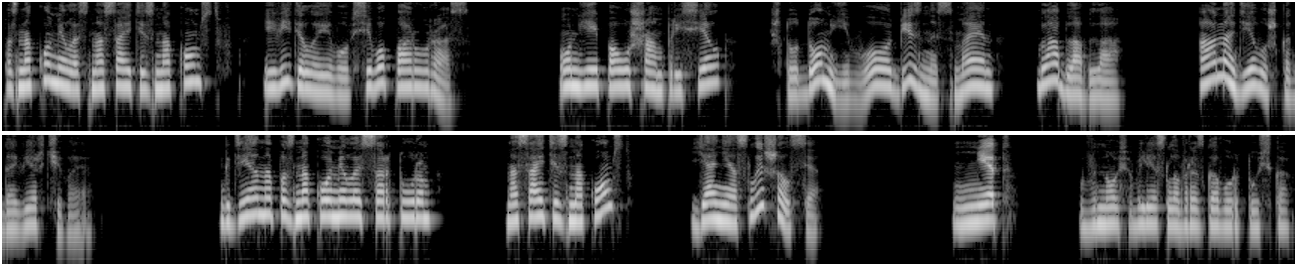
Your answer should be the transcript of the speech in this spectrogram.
Познакомилась на сайте знакомств и видела его всего пару раз. Он ей по ушам присел, что дом его, бизнесмен, бла-бла-бла. А она девушка доверчивая. Где она познакомилась с Артуром? На сайте знакомств? Я не ослышался? Нет, вновь влезла в разговор Туська.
